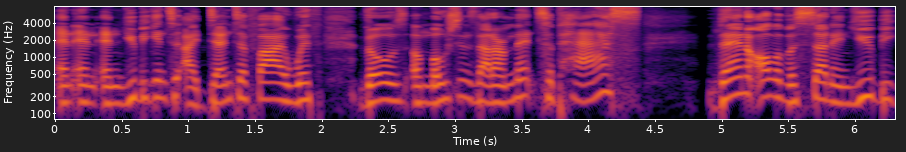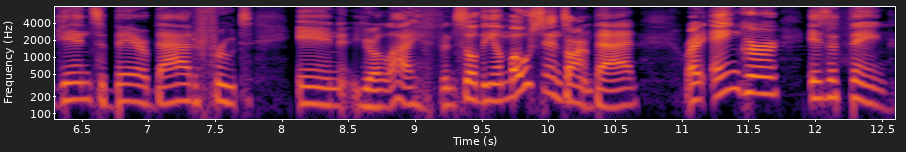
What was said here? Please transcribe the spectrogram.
and, and, and you begin to identify with those emotions that are meant to pass, then all of a sudden you begin to bear bad fruit in your life. And so the emotions aren't bad, right? Anger is a thing,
